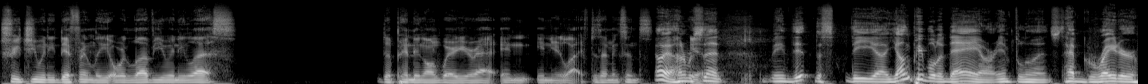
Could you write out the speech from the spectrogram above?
treat you any differently or love you any less depending on where you're at in in your life. Does that make sense? Oh yeah, hundred percent. I mean, the the, the uh, young people today are influenced, have greater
